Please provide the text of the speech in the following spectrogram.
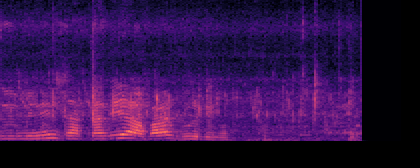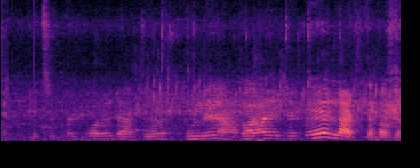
দুই মিনিট ঢাকনা দিয়ে আবার ঘুরে দিব। কিছুক্ষণ পরে ঢাকনা খুলে আবার এটাকে লাড়তে হবে।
